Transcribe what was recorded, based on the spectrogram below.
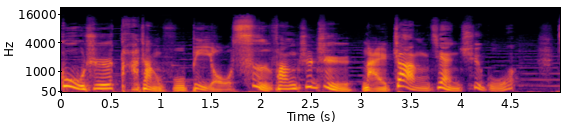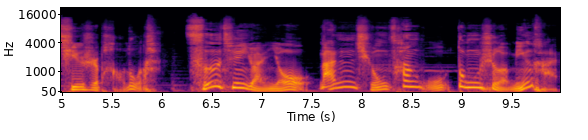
故知大丈夫必有四方之志，乃仗剑去国。”其实是跑路了。辞亲远游，南穷苍梧，东涉冥海，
